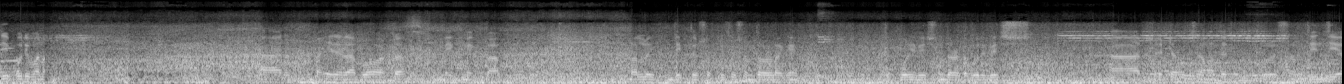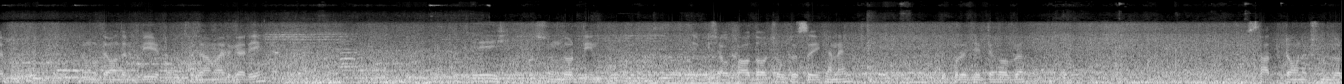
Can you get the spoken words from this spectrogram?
যে পরিমাণ আর বাইরের আবহাওয়াটা মেঘ মেঘ ভাব, ভালোই দেখতে সব কিছু সুন্দর লাগে পরিবেশ, সুন্দর একটা পরিবেশ। আর এটা হচ্ছে আমাদের কর্পোরেশন জিঞ্জিয়ার, এর মধ্যে আমাদের বিয়ে এটা হচ্ছে জামাইয়ের গাড়ি। এই সুন্দর দিন, এই বিশাল খাওয়া দাওয়া চলতেছে এখানে, উপরে যেতে হবে। ছাদটা অনেক সুন্দর।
